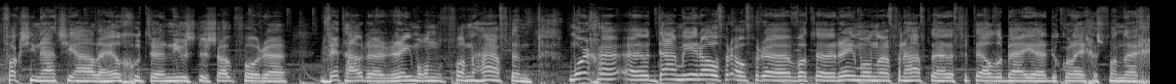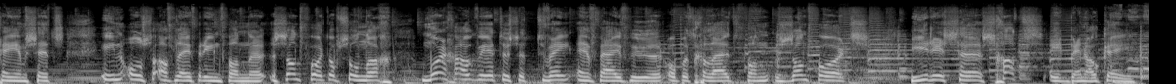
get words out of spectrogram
vaccinatie halen. Heel goed nieuws dus ook voor wethouder Raymond van Haafden. Morgen daar meer over, over wat Raymond van Haafden vertelde... bij de collega's van GMZ in onze aflevering van Zandvoort op zondag. Morgen ook weer tussen 2 en 5 uur op het geluid van Zandvoort. Hier is eh, Schat, ik ben oké.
